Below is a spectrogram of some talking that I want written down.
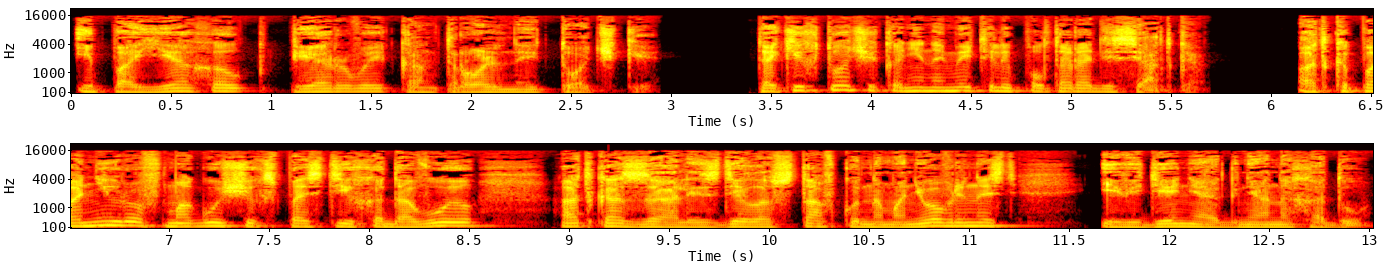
и поехал к первой контрольной точке. Таких точек они наметили полтора десятка. От капониров, могущих спасти ходовую, отказались, сделав ставку на маневренность и ведение огня на ходу.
